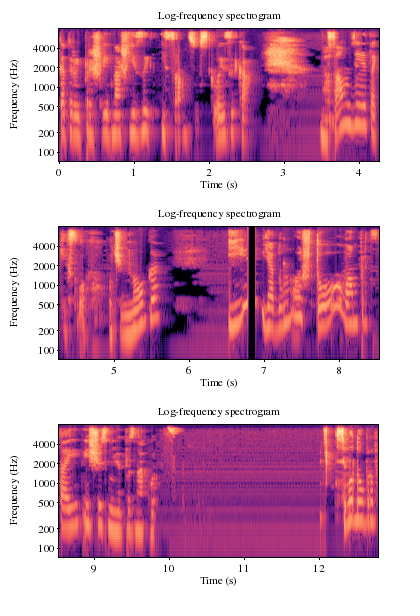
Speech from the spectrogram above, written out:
которые пришли в наш язык из французского языка. На самом деле таких слов очень много, и я думаю, что вам предстоит еще с ними познакомиться. Всего доброго!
